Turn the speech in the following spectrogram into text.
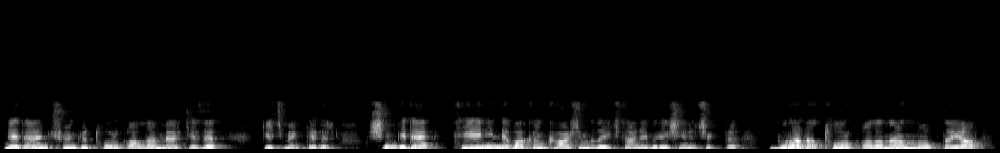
Neden? Çünkü tork alınan merkeze geçmektedir. Şimdi de T'nin de bakın karşımıza iki tane bileşeni çıktı. Burada tork alınan noktaya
